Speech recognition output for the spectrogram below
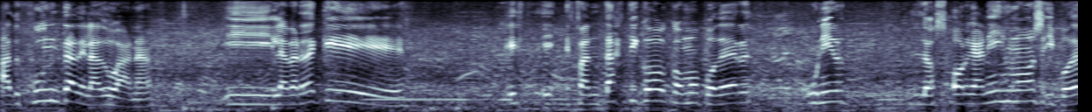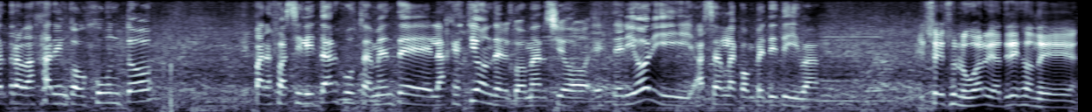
adjunta de la aduana. Y la verdad que es, fantástico cómo poder unir los organismos y poder trabajar en conjunto para facilitar justamente la gestión del comercio exterior y hacerla competitiva. Eso es un lugar, Beatriz, donde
